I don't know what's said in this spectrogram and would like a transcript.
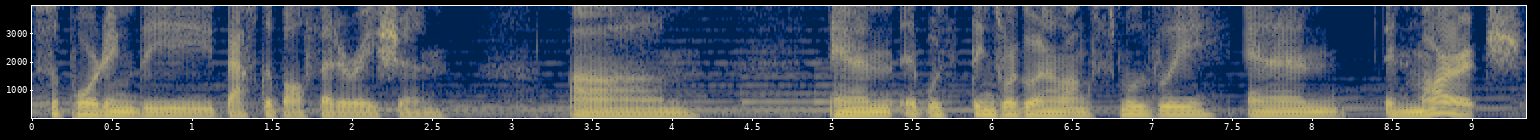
supporting the Basketball Federation. Um, and it was things were going along smoothly. And in March,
